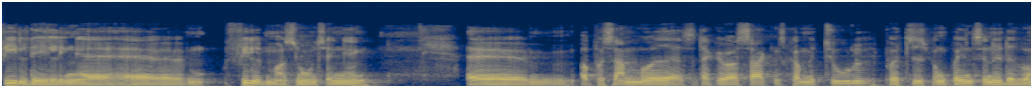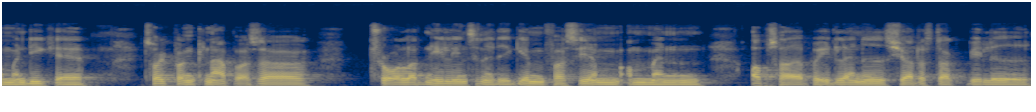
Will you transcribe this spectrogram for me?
fildeling af, af film og sådan nogle ting, ikke? Øhm, og på samme måde, altså der kan jo også sagtens komme et tool på et tidspunkt på internettet, hvor man lige kan trykke på en knap, og så trawler den hele internettet igennem for at se, om, om man optræder på et eller andet Shutterstock-billede,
